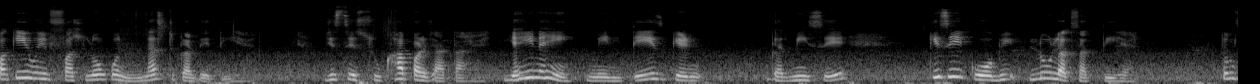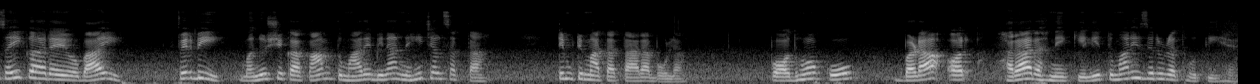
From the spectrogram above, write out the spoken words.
पकी हुई फ़सलों को नष्ट कर देती है, जिससे सूखा पड़ जाता है। यही नहीं, मेरी तेज़ गर्मी से किसी को भी लू लग सकती है। तुम सही कह रहे हो भाई। फिर भी मनुष्य का काम तुम्हारे बिना नहीं चल सकता, टिमटिमाता तारा बोला। पौधों को बड़ा और हरा रहने के लिए तुम्हारी ज़रूरत होती है।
